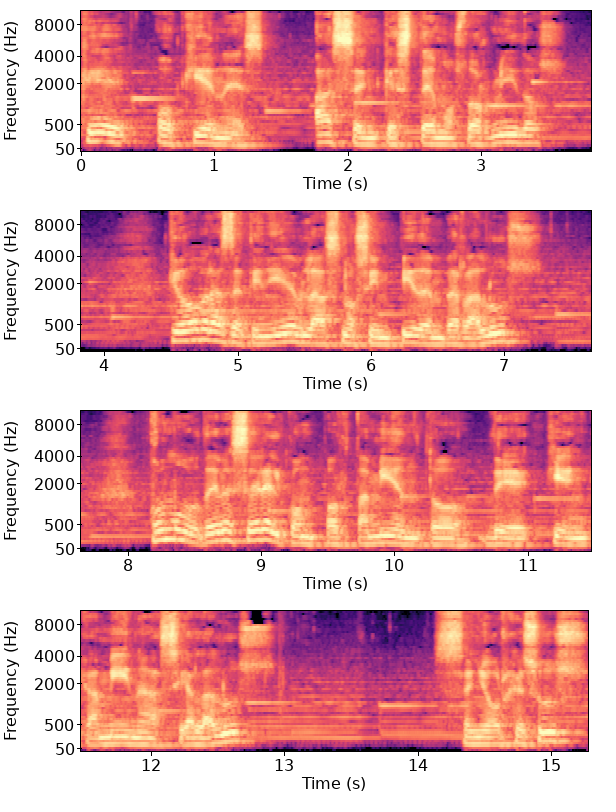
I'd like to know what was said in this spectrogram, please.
¿Qué o quiénes hacen que estemos dormidos? ¿Qué obras de tinieblas nos impiden ver la luz? ¿Cómo debe ser el comportamiento de quien camina hacia la luz? Señor Jesús,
